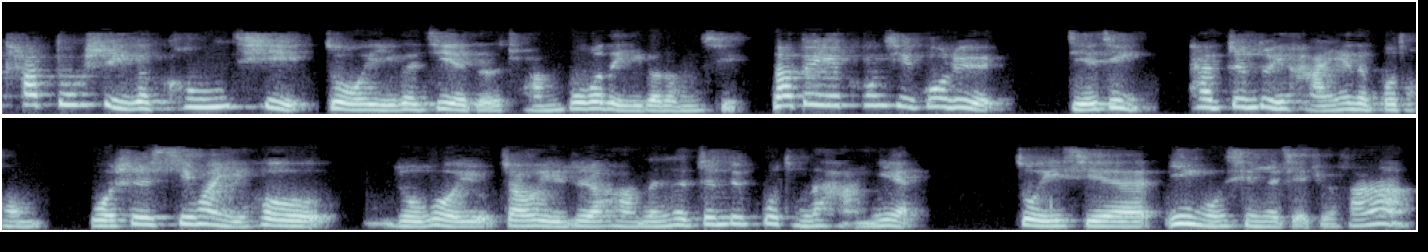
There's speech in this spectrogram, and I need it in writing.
它都是一个空气作为一个介质传播的一个东西。那对于空气过滤洁净，它针对行业的不同，我是希望以后如果有朝一日哈，能够针对不同的行业。做一些应用性的解决方案，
